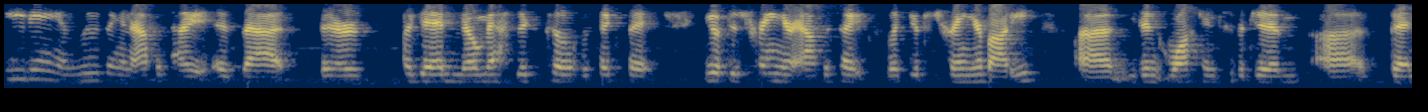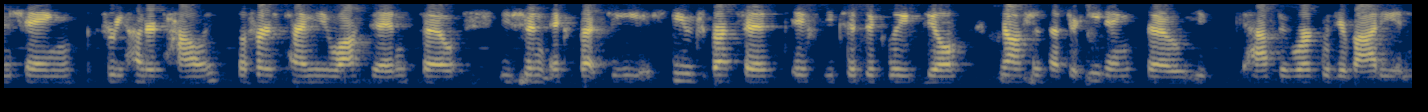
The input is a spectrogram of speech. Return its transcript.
eating and losing an appetite is that there's again no magic pill to fix it. You have to train your appetite like you have to train your body. Um, you didn't walk into the gym uh, benching 300 pounds the first time you walked in, so you shouldn't expect to eat a huge breakfast if you typically feel nauseous after eating. So you have to work with your body and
